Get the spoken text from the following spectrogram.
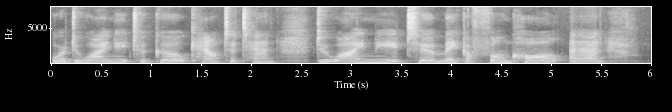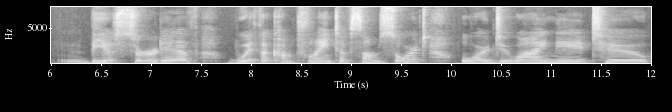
or do I need to go count to 10? Do I need to make a phone call and be assertive with a complaint of some sort, or do I need to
